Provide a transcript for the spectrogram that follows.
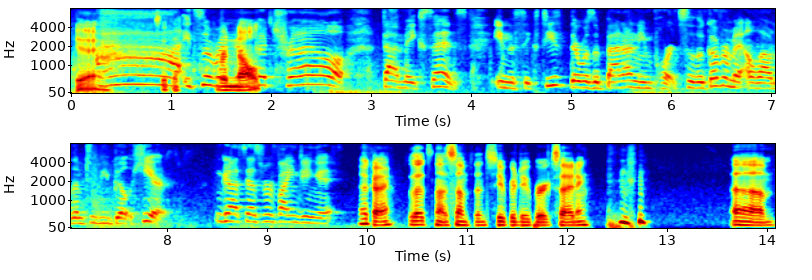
Okay. Ah, it's a Renault. Renault Trail. That makes sense. In the 60s, there was a ban on imports, so the government allowed them to be built here. Gracias for finding it. Okay, so that's not something super duper exciting. um,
